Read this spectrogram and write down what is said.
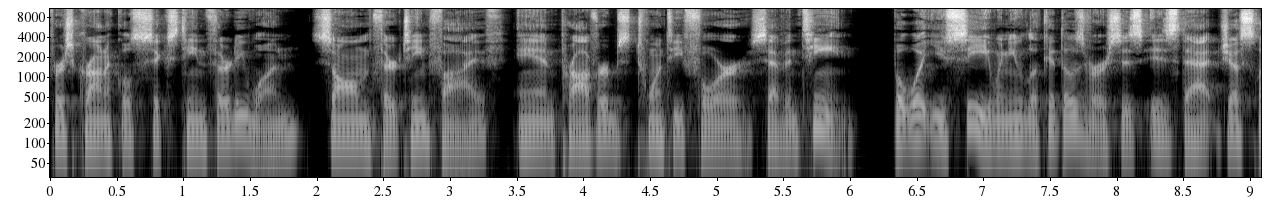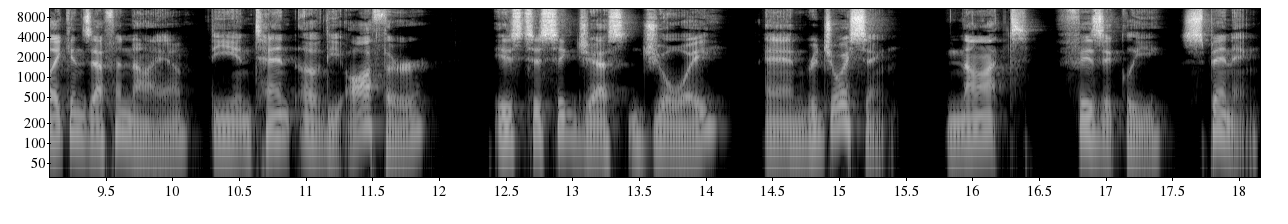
1 Chronicles 16:31, Psalm 13:5, and Proverbs 24:17. But what you see when you look at those verses is that just like in Zephaniah, the intent of the author is to suggest joy and rejoicing, not physically spinning.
